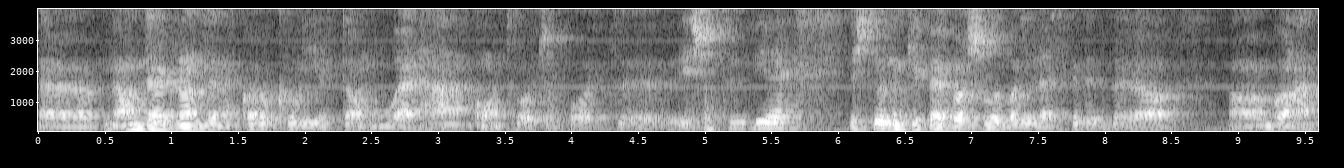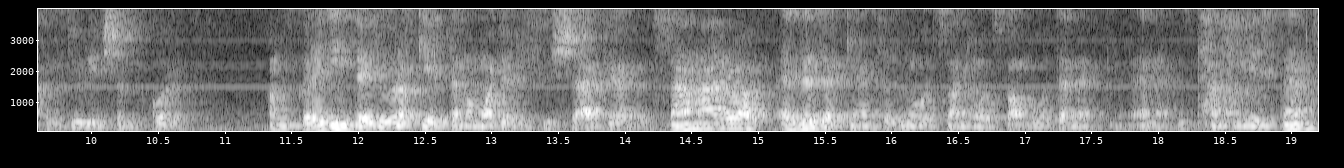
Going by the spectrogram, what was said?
uh, underground zenekarokról írtam, URH, kontrollcsoport uh, és a többiek, és tulajdonképpen ebbe a sorba illeszkedett bele a, a Galántai Gyuri is, amikor, amikor egy interjúra kértem a Magyar Ifjúság számára, ez 1988-ban volt, ennek, ennek utána néztem,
